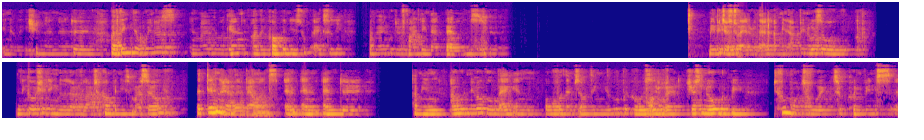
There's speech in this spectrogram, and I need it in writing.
innovation. And that, I think the winners, in my view, again, are the companies who actually are very good at finding that balance. maybe just to add on that, I mean, I've been also negotiating with a lot of large companies myself that didn't have that balance, and and and uh, I mean, I would never go back and offer them something new because I just know it would be too much work to convince uh,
